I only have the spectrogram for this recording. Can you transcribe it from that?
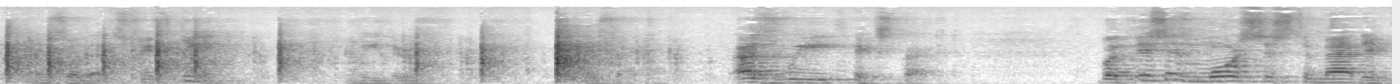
and so that's 15 meters per second, as we expect. But this is more systematic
